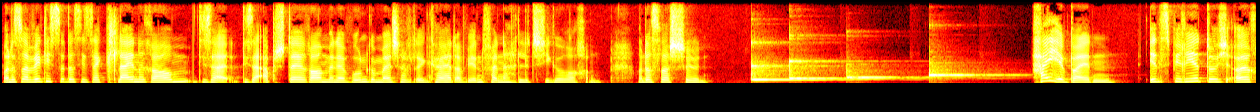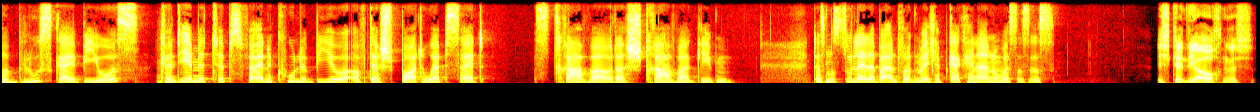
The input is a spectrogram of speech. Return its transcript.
Und es war wirklich so, dass dieser kleine Raum, dieser, dieser Abstellraum in der Wohngemeinschaft in Köln hat auf jeden Fall nach Litschi gerochen. Und das war schön. Hi, ihr beiden. Inspiriert durch eure Blue Sky Bios könnt ihr mir Tipps für eine coole Bio auf der Sportwebsite Strava oder Strava geben? Das musst du leider beantworten, weil ich habe gar keine Ahnung, was das ist. Ich kenne die auch nicht.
